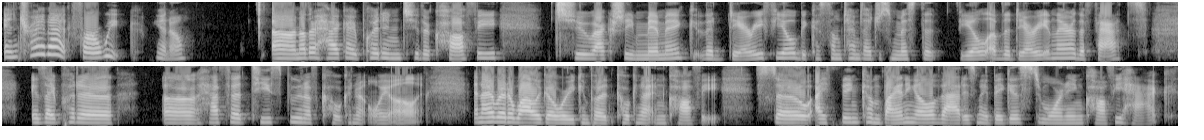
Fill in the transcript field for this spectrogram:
And try that for a week, you know. Uh, another hack I put into the coffee to actually mimic the dairy feel because sometimes I just miss the feel of the dairy in there, the fats, is I put a, a half a teaspoon of coconut oil. And I read a while ago where you can put coconut in coffee. So I think combining all of that is my biggest morning coffee hack.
